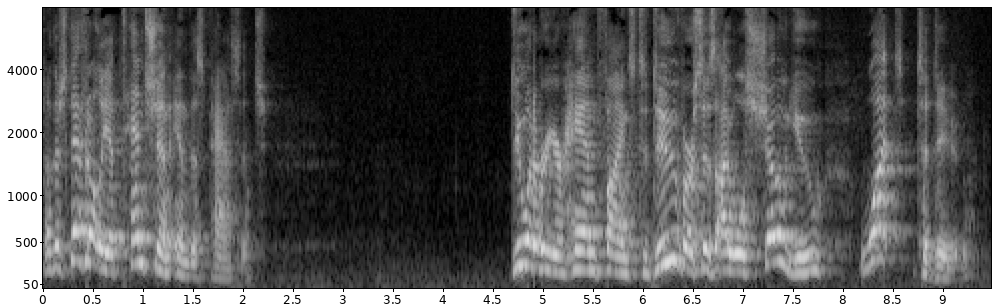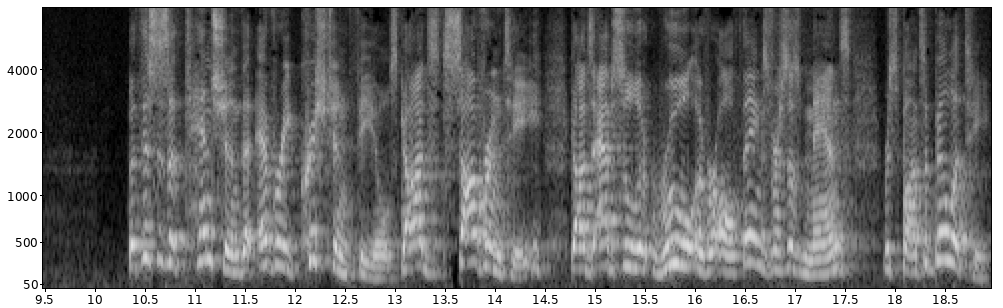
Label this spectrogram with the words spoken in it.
Now, there's definitely a tension in this passage. Do whatever your hand finds to do versus I will show you what to do. But this is a tension that every Christian feels God's sovereignty, God's absolute rule over all things, versus man's responsibility.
